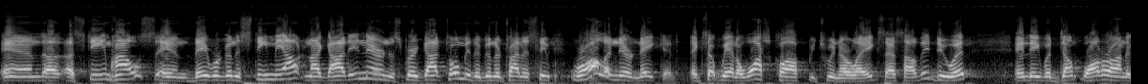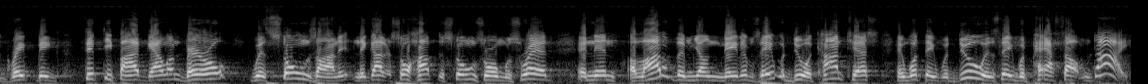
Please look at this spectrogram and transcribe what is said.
and uh, a steam house, and they were going to steam me out. And I got in there, and the Spirit God told me they're going to try to steam. We're all in there naked, except we had a washcloth between our legs. That's how they do it. And they would dump water on a great big 55 gallon barrel, with stones on it, and they got it so hot the stones were almost red. And then a lot of them young natives, they would do a contest, and what they would do is they would pass out and die.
